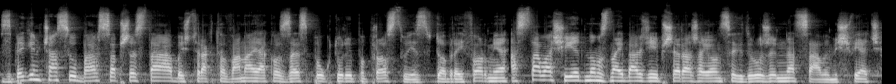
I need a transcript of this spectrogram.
Z biegiem czasu Barca przestała być traktowana jako zespół, który po prostu jest w dobrej formie, a stała się jedną z najbardziej przerażających drużyn na całym świecie.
